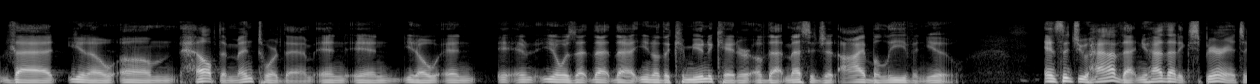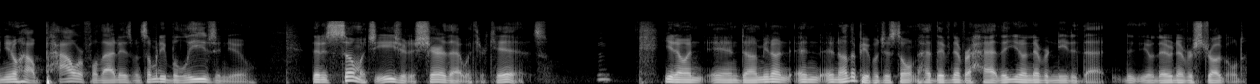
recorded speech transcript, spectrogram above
that you know um, helped and mentored them and and you know and and you know was that that that you know the communicator of that message that I believe in you. And since you have that and you have that experience and you know how powerful that is when somebody believes in you, then it's so much easier to share that with your kids. You know, and and um, you know, and, and other people just don't have. They've never had. They you know never needed that. You know, they've never struggled.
